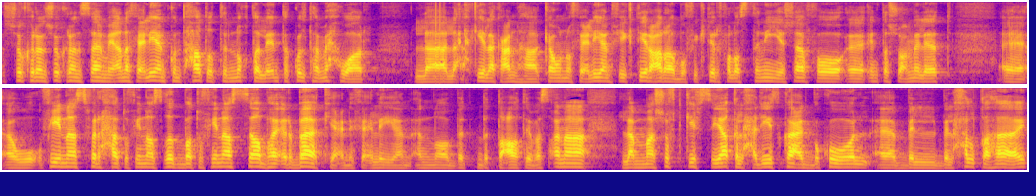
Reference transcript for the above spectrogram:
شكرا شكرا سامي. أنا فعليا كنت حاطط النقطة اللي أنت قلتها محور لأحكي لك عنها كونه فعليا في كتير عرب وفي كتير فلسطينية شافوا آه، أنت شو عملت آه، وفي ناس فرحت وفي ناس غضبت وفي ناس صابها إرباك يعني فعليا إنه بالتعاطي بس أنا لما شفت كيف سياق الحديث قاعد بقول آه، بالحلقة هاي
